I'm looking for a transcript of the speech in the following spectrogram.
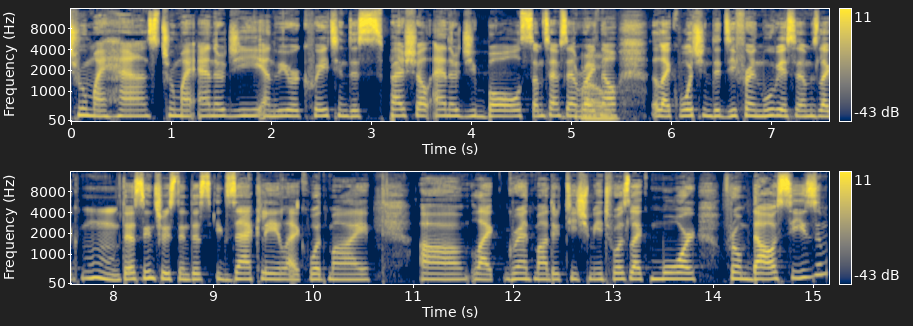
through my hands, through my energy, and we were creating this special energy balls. Sometimes I'm right now like watching the different movies, and I'm like, hmm, that's interesting. That's exactly like what my uh, like grandmother teach me. It was like more from Taoism.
